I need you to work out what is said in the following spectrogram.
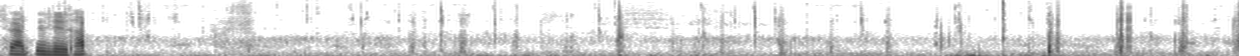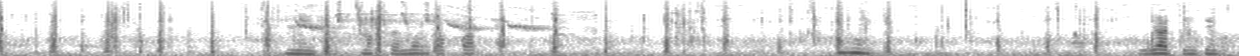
แซ่บดีครับ นี่ค่ะมะเขือม่วงกรอบๆอืมสุด ยอดจริงๆ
